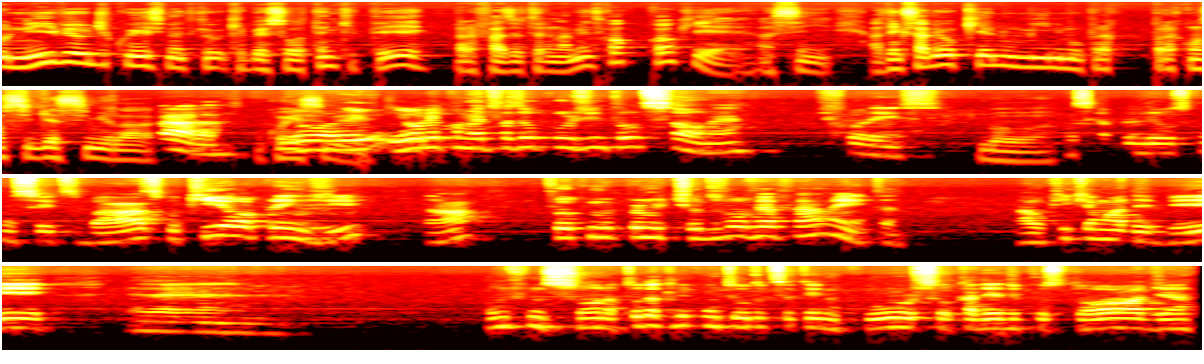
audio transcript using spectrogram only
o nível de conhecimento que, a pessoa tem que ter para fazer o treinamento, qual, qual que é? Assim, ela tem que saber o que no mínimo para conseguir assimilar Cara, o conhecimento. Eu, eu, eu, recomendo fazer o curso de introdução, né? De forense. Boa. Você aprendeu os conceitos básicos, o que eu aprendi, tá? Foi o que me permitiu desenvolver a ferramenta. Tá? O que, que é um ADB, é... como funciona todo aquele conteúdo que você tem no curso, cadeia de custódia.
